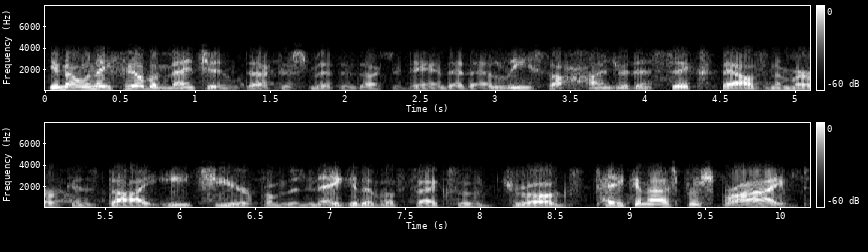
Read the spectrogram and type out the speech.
You know, when they fail to mention, Dr. Smith and Dr. Dan, that at least 106,000 Americans die each year from the negative effects of drugs taken as prescribed.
